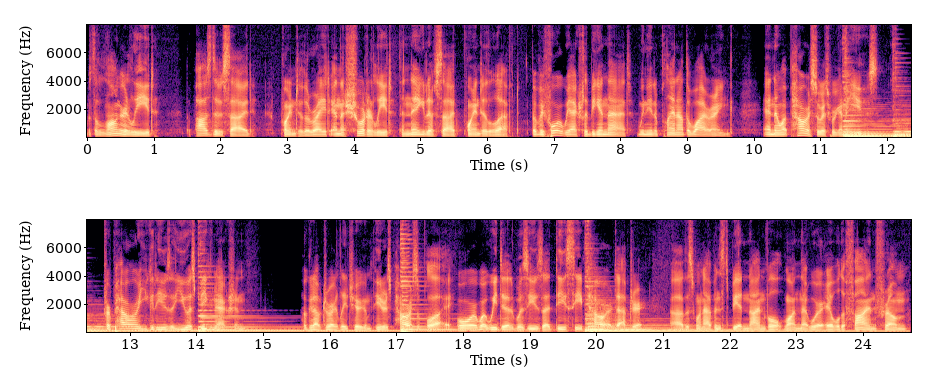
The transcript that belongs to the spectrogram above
with the longer lead, the positive side, pointing to the right, and the shorter lead, the negative side, pointing to the left. But before we actually begin that, we need to plan out the wiring and know what power source we're going to use. For power, you could use a USB connection, hook it up directly to your computer's power supply, or what we did was use a DC power adapter. Uh, this one happens to be a 9 volt one that we're able to find from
